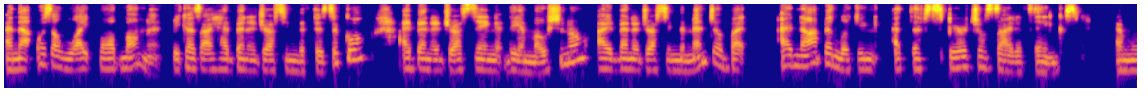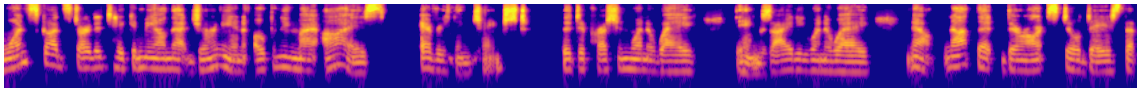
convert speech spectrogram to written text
And that was a light bulb moment because I had been addressing the physical, I'd been addressing the emotional, I had been addressing the mental, but I had not been looking at the spiritual side of things. And once God started taking me on that journey and opening my eyes, everything changed. The depression went away, the anxiety went away. Now, not that there aren't still days that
